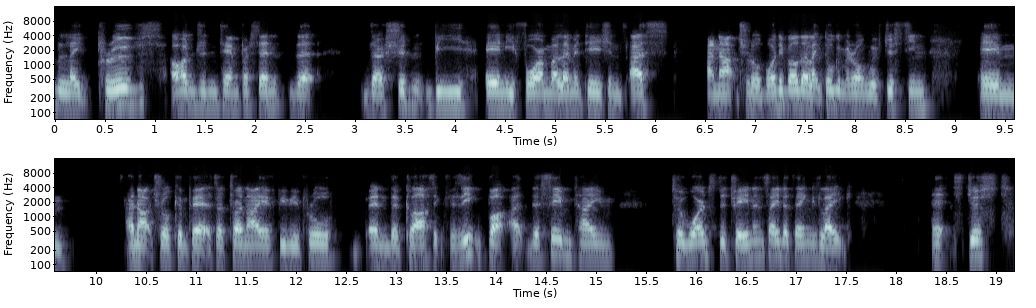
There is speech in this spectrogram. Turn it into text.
like proves 110% that there shouldn't be any form of limitations as a natural bodybuilder. Like, don't get me wrong, we've just seen um, a natural competitor turn IFBB pro in the classic physique, but at the same time, towards the training side of things, like, it's just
